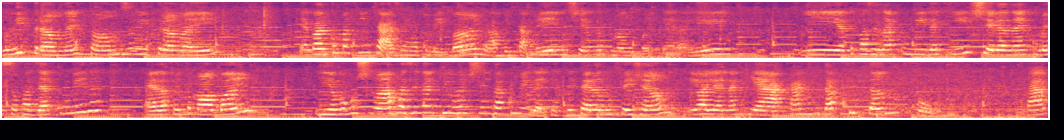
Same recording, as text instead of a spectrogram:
um litrão, né? Tomamos um litrão aí. E agora estamos aqui em casa. Eu já tomei banho, já lavei cabelo. Cheira tá tomando banho dela ali. E eu tô fazendo a comida aqui. Cheira, né? Começou a fazer a comida. Ela foi tomar o banho. E eu vou continuar fazendo aqui o restante da comida, que é temperando o feijão e olhando aqui a carne que tá fritando no fogo, tá?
